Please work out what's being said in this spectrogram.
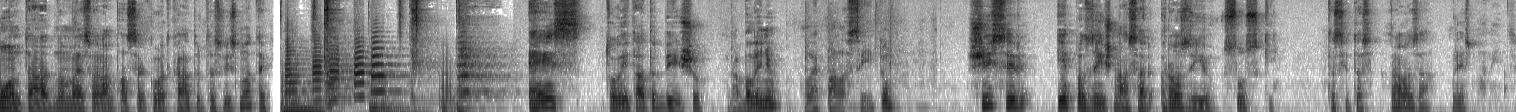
Un tādu nu, mēs varam pasakot, kā tur tas viss notiek. Es tūlīt atradīšu gabaliņu, lai palasītu. Šis ir iepazīšanās ar Roziju Suski. Tas ir tas rozā briesmonīts.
